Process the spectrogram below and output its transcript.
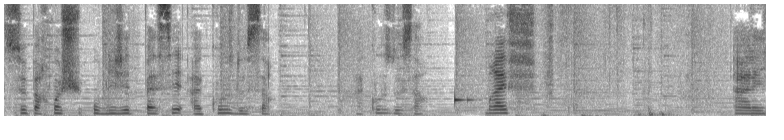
ce par quoi je suis obligée de passer à cause de ça. À cause de ça. Bref. Allez.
